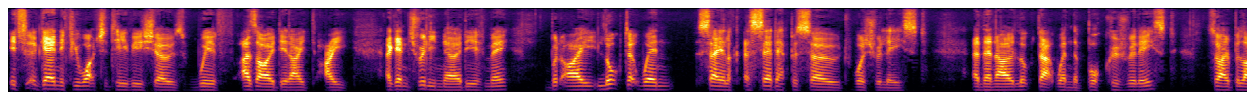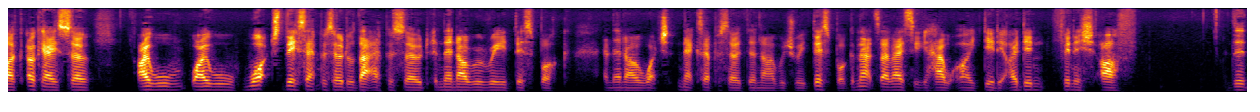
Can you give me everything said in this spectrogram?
it's again if you watch the TV shows with as I did I I again it's really nerdy of me, but I looked at when say like a said episode was released, and then I looked at when the book was released. So I'd be like, okay, so I will I will watch this episode or that episode, and then I will read this book and then I would watch next episode. Then I would read this book, and that's basically how I did it. I didn't finish off the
